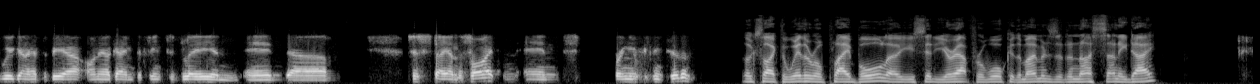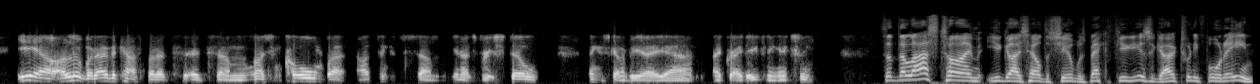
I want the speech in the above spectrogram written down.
we're going to have to be out on our game defensively and and um, just stay on the fight and, and bring everything to them. Looks like the weather will play ball. Uh, you said you're out for a walk at the moment. Is it a nice sunny day? Yeah, a little bit overcast, but it's it's um, nice and cool. But I think it's um, you know it's very still. I think it's going to be a uh, a great evening actually. So the last time you guys held the Shield was back a few years ago, 2014.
